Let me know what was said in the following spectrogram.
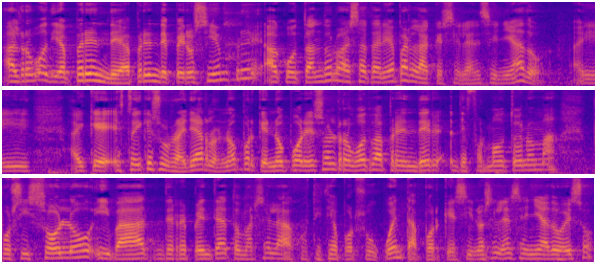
al robot y aprende, aprende, pero siempre acotándolo a esa tarea para la que se le ha enseñado. Ahí hay que, esto hay que subrayarlo, ¿no? Porque no por eso el robot va a aprender de forma autónoma por sí solo y va de repente a tomarse la justicia por su cuenta, porque si no se le ha enseñado eso,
